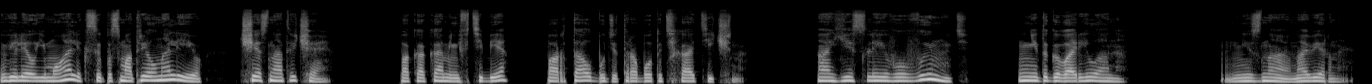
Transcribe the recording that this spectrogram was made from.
велел ему Алекс и посмотрел на Лею, честно отвечая. Пока камень в тебе, портал будет работать хаотично. А если его вынуть? Не договорила она. Не знаю, наверное.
